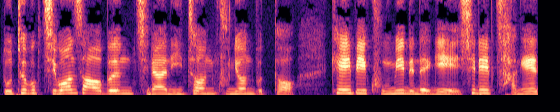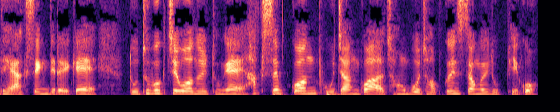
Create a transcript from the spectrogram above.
노트북 지원 사업은 지난 2009년부터 KB 국민은행이 신입 장애 대학생들에게 노트북 지원을 통해 학습권 보장과 정보 접근성을 높이고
